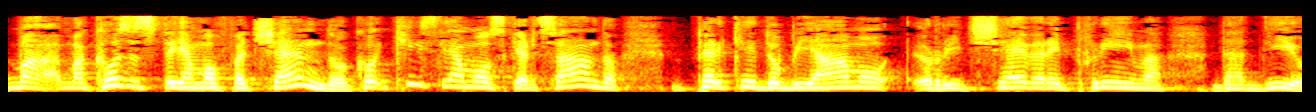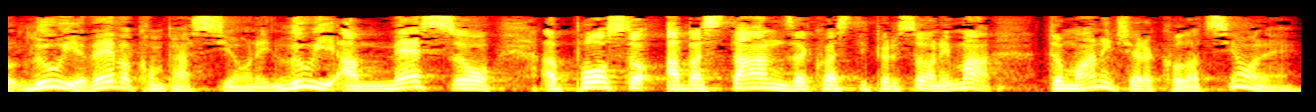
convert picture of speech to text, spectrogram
ma, ma, cosa stiamo facendo? Chi stiamo scherzando? Perché dobbiamo ricevere prima da Dio. Lui aveva compassione, lui ha messo a posto abbastanza queste persone, ma domani c'era colazione.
